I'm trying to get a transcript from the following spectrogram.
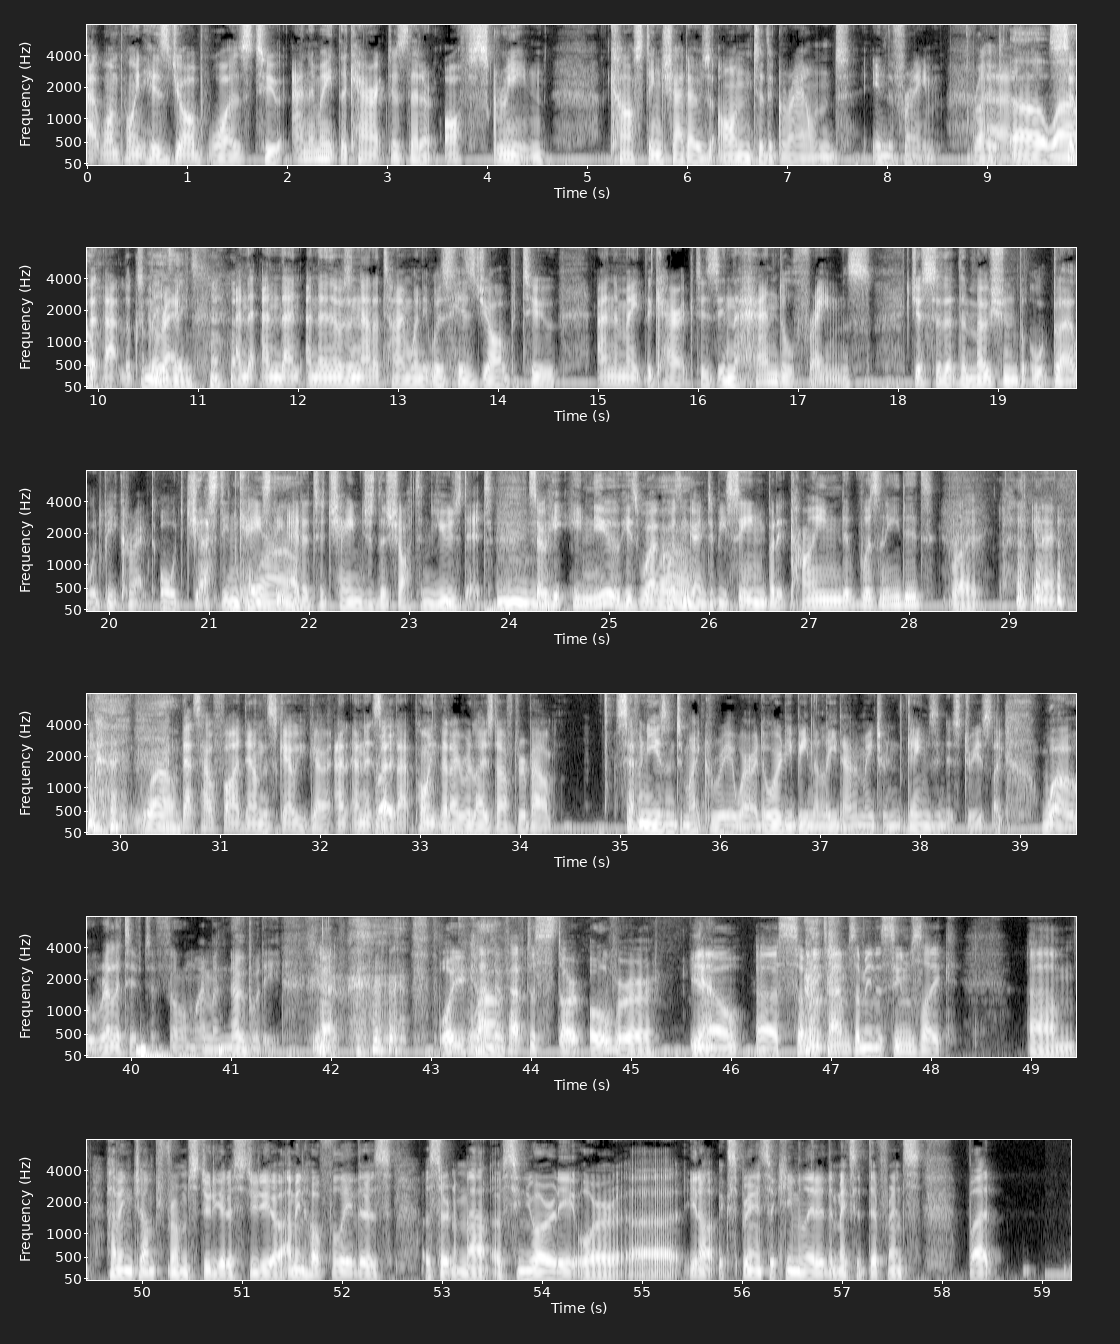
at one point his job was to animate the characters that are off screen, casting shadows onto the ground in the frame. Right. Um, oh wow. So that that looks Amazing. correct. and th- and then and then there was another time when it was his job to animate the characters in the handle frames, just so that the motion bl- blur would be correct, or just in case the editor changed the shot and used it. Hmm. So he he knew his work wasn't going to be seen, but it kind of was needed. right. You know. wow. that's how far down the scale you go. And, and it's Right. at that point that I realized after about seven years into my career where I'd already been a lead animator in the games industry, it's like, whoa, relative to film, I'm a nobody, you know? Well, you kind Wow. of have to start over, you Yeah. know, uh, so many times. I mean, it seems like um, having jumped from studio to studio. I mean, hopefully there's a certain amount of seniority or uh, you know experience accumulated that makes a difference, but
